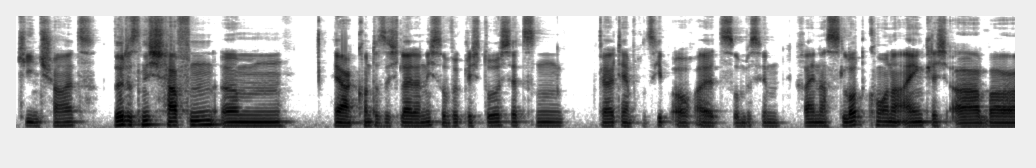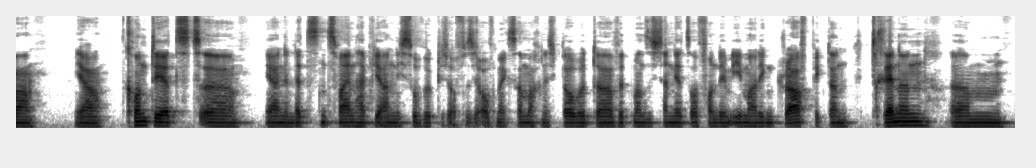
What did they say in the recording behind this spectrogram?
Gene Charles, wird es nicht schaffen. Ähm, ja, konnte sich leider nicht so wirklich durchsetzen. Galt ja im Prinzip auch als so ein bisschen reiner Slot-Corner eigentlich, aber ja, konnte jetzt äh, ja in den letzten zweieinhalb Jahren nicht so wirklich auf sich aufmerksam machen. Ich glaube, da wird man sich dann jetzt auch von dem ehemaligen Draftpick dann trennen. Ähm,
